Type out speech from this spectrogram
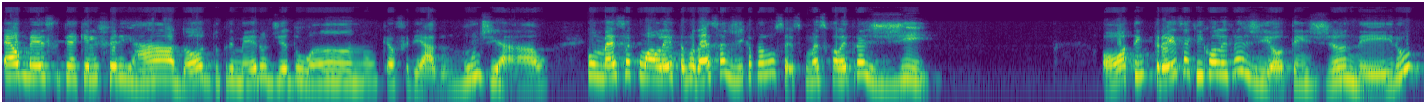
é o mês que tem aquele feriado ó, do primeiro dia do ano, que é o feriado mundial. Começa com a letra, vou dar essa dica para vocês, começa com a letra G. Ó, tem três aqui com a letra G, ó, tem janeiro,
